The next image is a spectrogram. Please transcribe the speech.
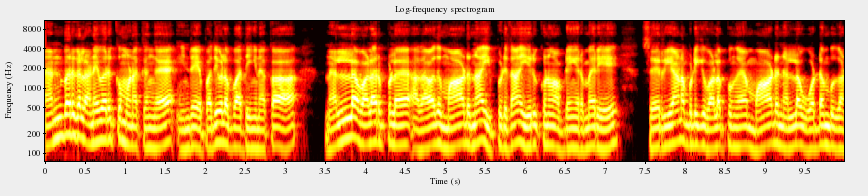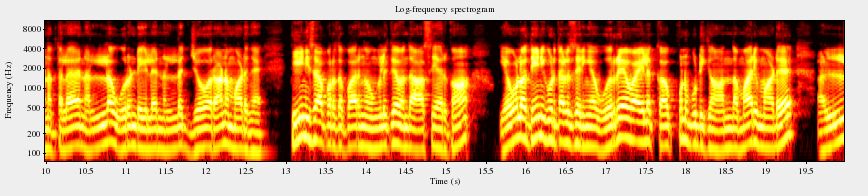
நண்பர்கள் அனைவருக்கும் வணக்கங்க. இன்றைய பதிவில் பார்த்தீங்கன்னாக்கா நல்ல வளர்ப்பில் அதாவது மாடுனா இப்படி தான் இருக்கணும் அப்படிங்கிற மாதிரி சரியான பிடிக்கு வளர்ப்புங்க. மாடு நல்ல உடம்பு கணத்தில் நல்ல உருண்டையில் நல்ல ஜோரான மாடுங்க. தீனி சாப்பிட்றத பாருங்கள் உங்களுக்கே வந்து ஆசையாக இருக்கும். எவ்வளோ தீனி கொடுத்தாலும் சரிங்க. ஒரே வாயில் கப்புன்னு பிடிக்கும். அந்த மாதிரி மாடு நல்ல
